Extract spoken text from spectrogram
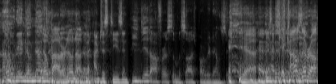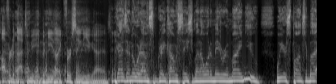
Powder, no nothing. No powder, no nothing. I'm just teasing. He did offer us the massage parlor downstairs. Yeah. He's, Kyle's never offered that to me, but he's like first thing to you guys. Guys, I know we're having some great conversation, but I want to maybe remind you we are sponsored by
